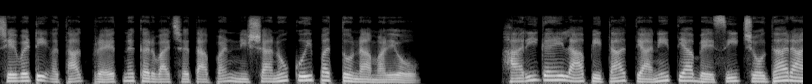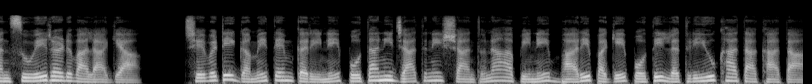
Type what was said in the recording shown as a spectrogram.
છેવટે અથાગ પ્રયત્ન કરવા છતાં પણ નિશાનો કોઈ પત્તો ના મળ્યો. હારી ગયેલા પિતા ત્યાંને ત્યાં બેસી ચોધાર આંસુએ રડવા લાગ્યા. છેવટે ગમે તેમ કરીને પોતાની જાતને સાંત્વના આપીને ભારે પગે પોતે લથડીયું ખાતા ખાતા.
